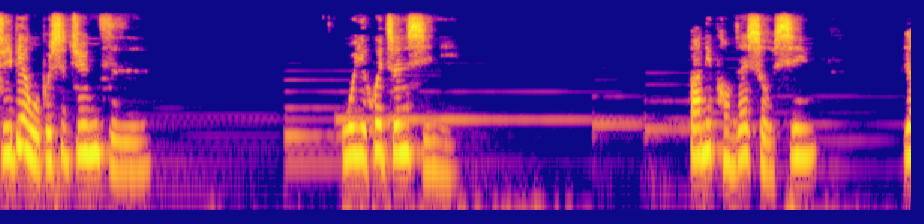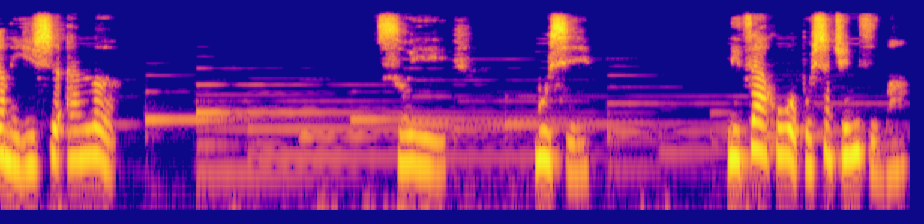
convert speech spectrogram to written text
即便我不是君子，我也会珍惜你，把你捧在手心，让你一世安乐。所以，木喜，你在乎我不是君子吗？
